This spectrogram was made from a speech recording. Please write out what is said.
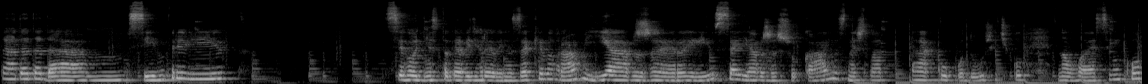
Та-да-да-дам! Всім привіт! Сьогодні 109 гривень за кілограм. Я вже риюся, я вже шукаю, знайшла таку подушечку новесеньку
